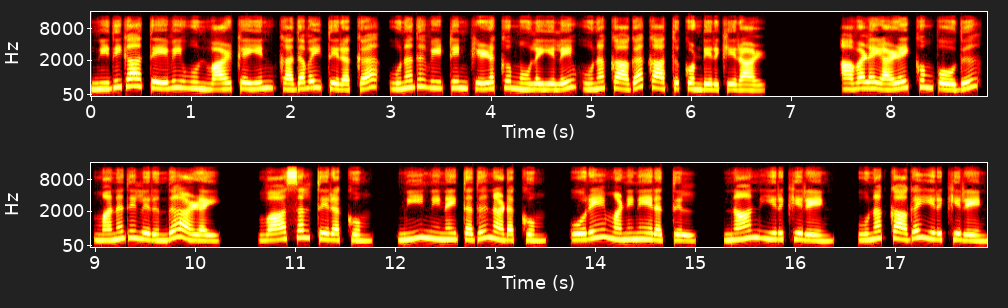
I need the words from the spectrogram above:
நிதிகா தேவி உன் வாழ்க்கையின் கதவை திறக்க உனது வீட்டின் கிழக்கு மூலையிலே உனக்காக காத்து கொண்டிருக்கிறாள் அவளை அழைக்கும் போது மனதிலிருந்து அழை. வாசல் திறக்கும். நீ நினைத்தது நடக்கும். ஒரே மணிநேரத்தில் நான் இருக்கிறேன். உனக்காக இருக்கிறேன்.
